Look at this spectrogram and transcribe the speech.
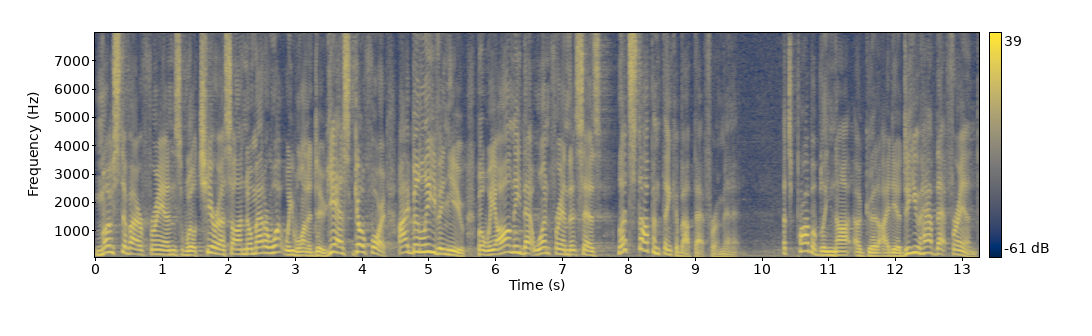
most of our friends will cheer us on no matter what we want to do. Yes, go for it. I believe in you. But we all need that one friend that says, let's stop and think about that for a minute. That's probably not a good idea. Do you have that friend?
